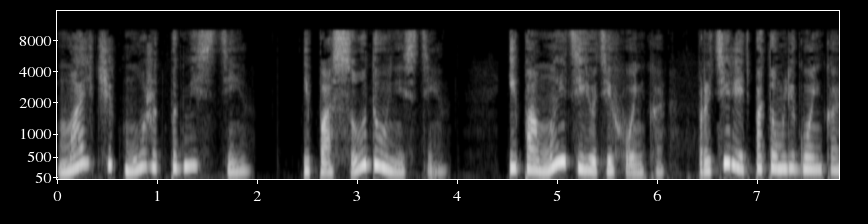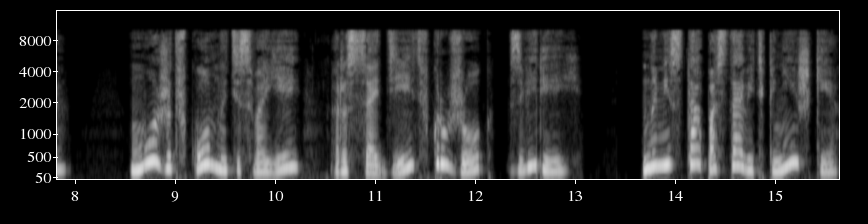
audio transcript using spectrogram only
Мальчик может подмести и посуду унести, и помыть ее тихонько, протереть потом легонько. Может в комнате своей рассадить в кружок зверей. На места поставить книжки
